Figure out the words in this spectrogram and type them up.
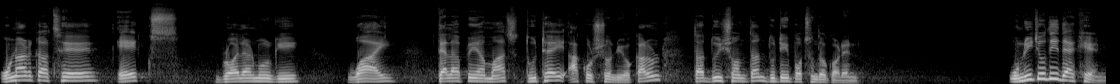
ওনার কাছে এক্স ব্রয়লার মুরগি ওয়াই তেলাপিয়া মাছ দুটাই আকর্ষণীয়, কারণ তার দুই সন্তান দুটোই পছন্দ করেন। উনি যদি দেখেন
